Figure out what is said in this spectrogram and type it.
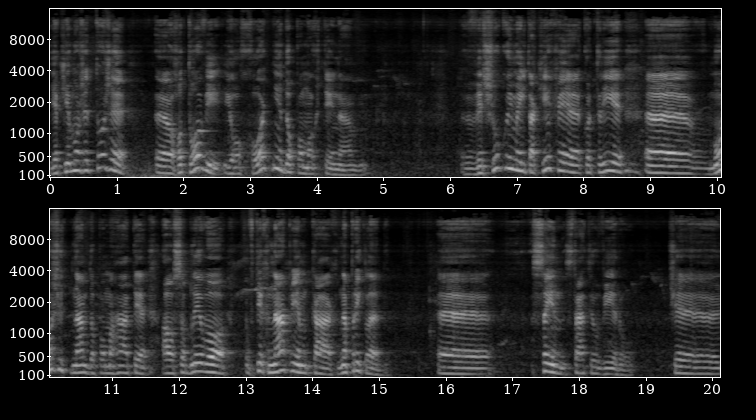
Які може теж е, готові і охотні допомогти нам. Вишукуємо і таких, е, котрі е, можуть нам допомагати, а особливо в тих напрямках, наприклад, е, син стратив віру, чи е,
